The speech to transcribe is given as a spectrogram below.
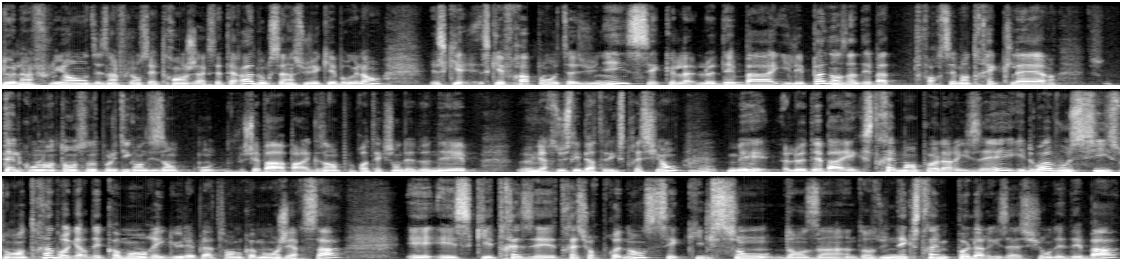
de l'influence, des influences étrangères, etc. Donc c'est un sujet qui est brûlant. Et ce qui est, ce qui est frappant aux États-Unis, c'est que le débat, il n'est pas dans un débat forcément très clair, tel qu'on l'entend au sens politique en disant, je sais pas, par exemple, protection des données mmh. Liberté d'expression, mmh. mais le débat est extrêmement polarisé. Ils doivent aussi, ils sont en train de regarder comment on régule les plateformes, comment on gère ça. Et, et ce qui est très, très surprenant, c'est qu'ils sont dans, un, dans une extrême polarisation des débats,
